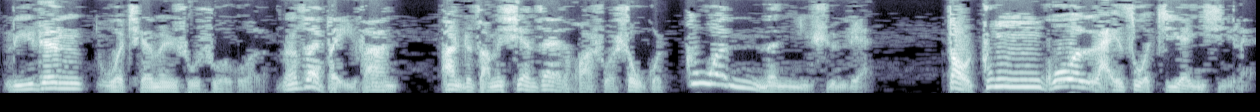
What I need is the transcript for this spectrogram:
李真，我前文书说过了，那在北藩，按照咱们现在的话说，受过专门训练，到中国来做奸细来。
